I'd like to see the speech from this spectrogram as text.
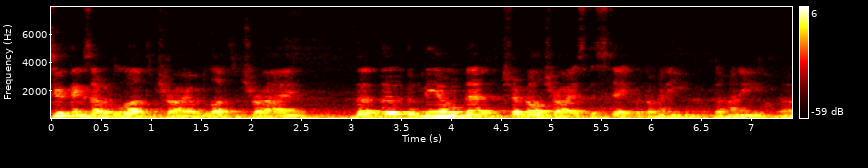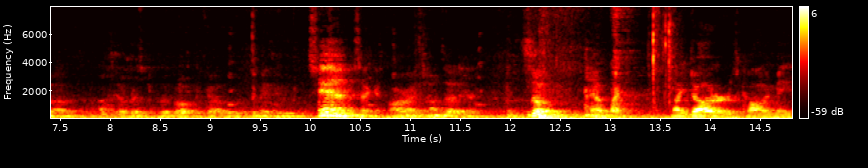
two things I would love to try. I would love to try the, the, the meal that Chapelle tries, the steak with the honey, the honey, uh, yeah, recipe. oh my God, it looks amazing. Excuse me And, second. all right, John's out of here. So, Yeah, bye. My daughter is calling me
